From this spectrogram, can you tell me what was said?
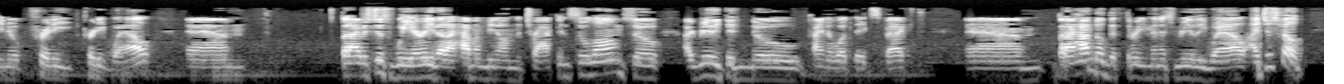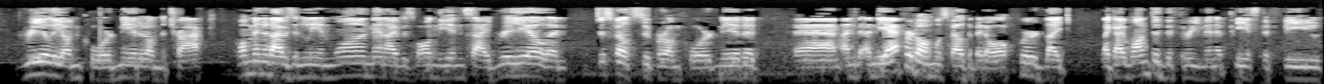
you know, pretty, pretty well. Um, but I was just weary that I haven't been on the track in so long. So I really didn't know kind of what to expect. Um, but I handled the three minutes really well. I just felt really uncoordinated on the track. One minute I was in lane one, then I was on the inside rail and just felt super uncoordinated. Um, and, and the effort almost felt a bit awkward. Like, like I wanted the three minute pace to feel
